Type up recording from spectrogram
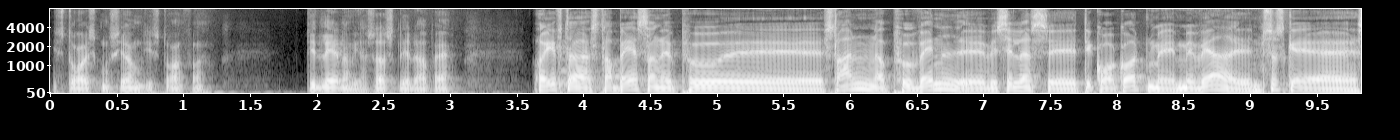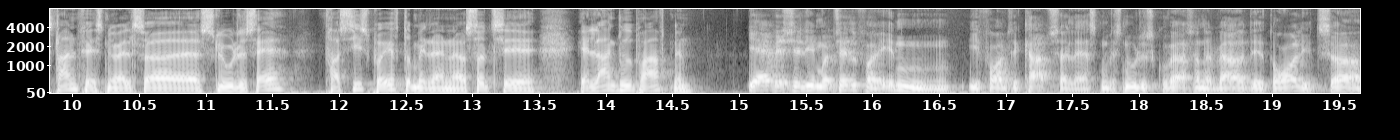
Historisk Museum de står for. Det læner vi os også lidt op af. Og efter strabasserne på øh, stranden og på vandet, øh, hvis ellers øh, det går godt med, med vejret, øh, så skal strandfesten jo altså sluttes af fra sidst på eftermiddagen og så til ja, langt ud på aftenen. Ja, hvis jeg lige må tilføje inden i forhold til kapsalassen, hvis nu det skulle være sådan, at vejret det er dårligt, så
